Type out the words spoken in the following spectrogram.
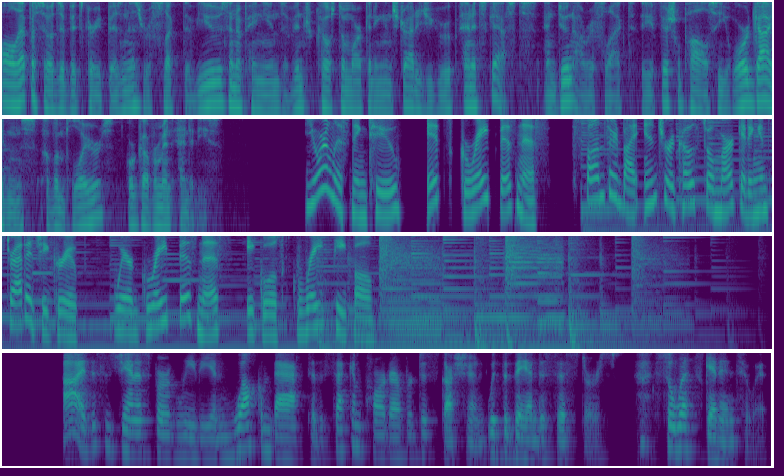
All episodes of It's Great Business reflect the views and opinions of Intracoastal Marketing and Strategy Group and its guests and do not reflect the official policy or guidance of employers or government entities. You're listening to It's Great Business, sponsored by Intracoastal Marketing and Strategy Group, where great business equals great people. Hi, this is Janice Berg Levy, and welcome back to the second part of our discussion with the Band of Sisters. So let's get into it.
